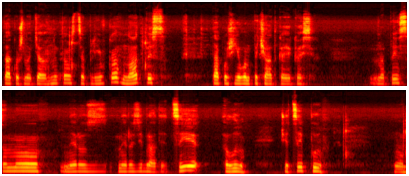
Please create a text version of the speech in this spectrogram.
Також натягнута ось ця плівка, надпис. Також є вон печатка якась. Написано не, роз, не розібрати. Це. Чи це П. Вон,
